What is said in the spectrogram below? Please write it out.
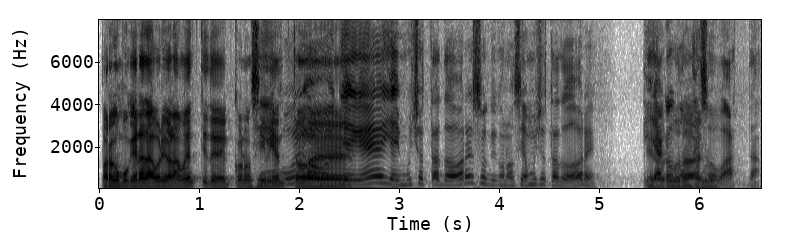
Pero como quiera te abrió la mente y te dio el Sí, conocimiento full, de... llegué y hay muchos tatuadores, o que conocía muchos tatuadores. Y ya con- eso basta.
